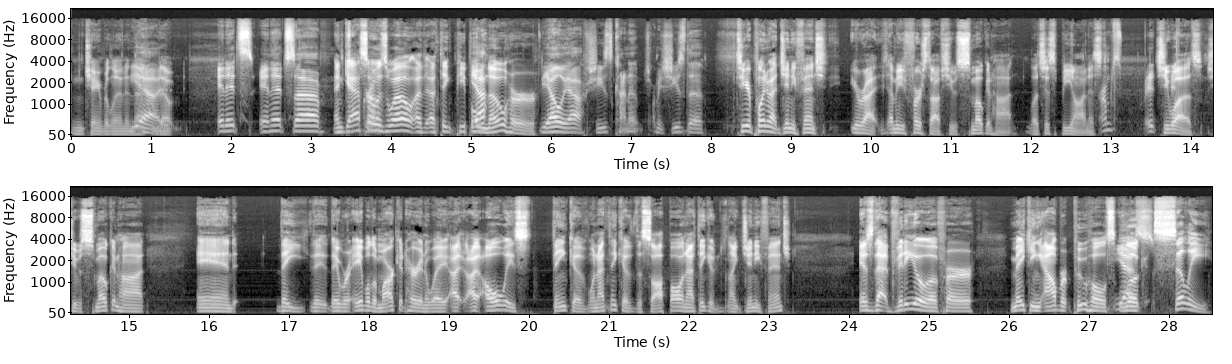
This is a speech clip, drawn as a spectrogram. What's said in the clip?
and Chamberlain, and that, Yeah. that- and it's and it's uh and Gasso grown. as well. I, I think people Yeah. know her. yeah, oh yeah, she's kind of. I mean, she's the. To your point about Jennie Finch, you're right. I mean, first off, she was smoking hot. Let's just be honest. Just- It, She was. She was smoking hot, and they they, they were able to market her in a way. I, I always think of when I think of the softball, and I think of like Jennie Finch, is that video of her making Albert Pujols Yes. look silly,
